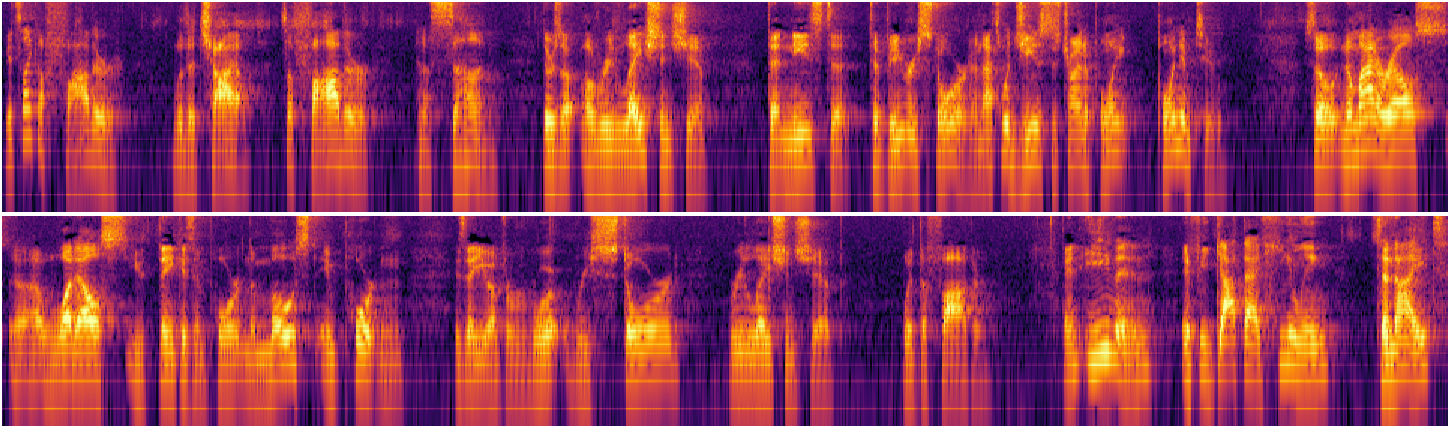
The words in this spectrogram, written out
It's like a father with a child. It's a father and a son. There's a, a relationship that needs to, to be restored. And that's what Jesus is trying to point, point him to. So, no matter else, uh, what else you think is important, the most important is that you have a re- restored relationship with the Father. And even if he got that healing tonight,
